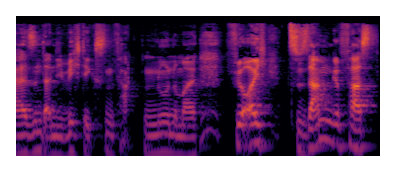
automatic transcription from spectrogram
Da sind dann die wichtigsten Fakten nur nochmal für euch zusammengefasst.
